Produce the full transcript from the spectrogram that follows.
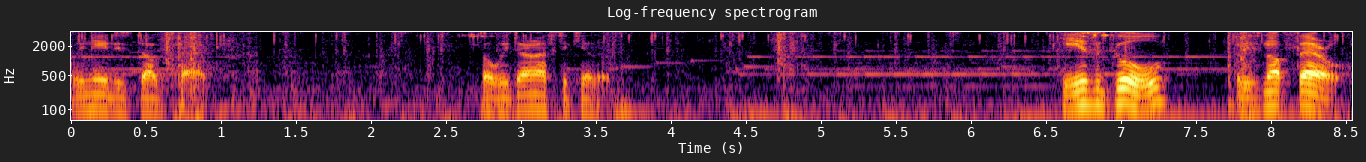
We need his dog tag. But we don't have to kill him. He is a ghoul, but he's not feral.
